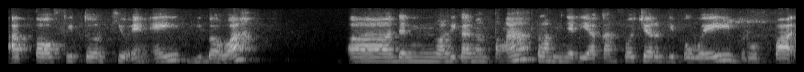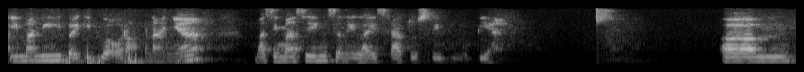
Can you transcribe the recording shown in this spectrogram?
atau fitur Q&A di bawah. Uh, dan Wali Kalimantan Tengah telah menyediakan voucher giveaway berupa e-money bagi dua orang penanya, masing-masing senilai Rp100.000. Um,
